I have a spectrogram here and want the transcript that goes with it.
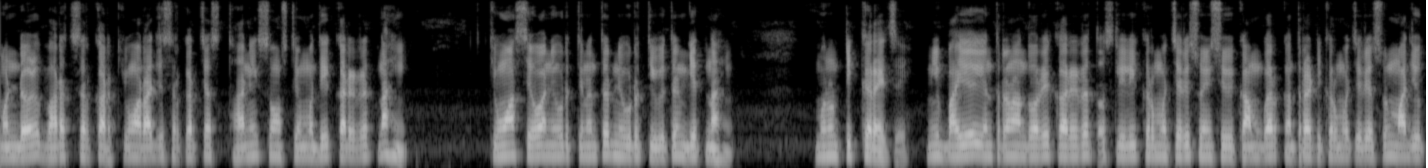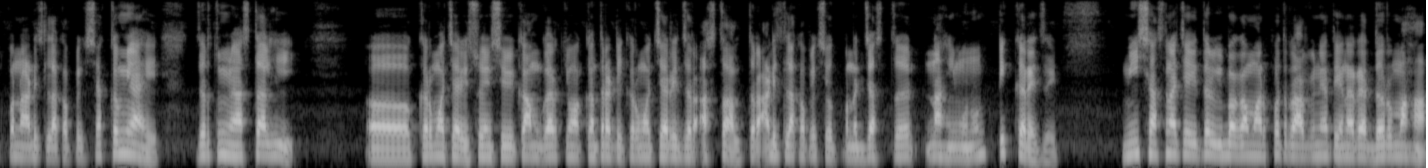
मंडळ भारत सरकार किंवा राज्य सरकारच्या स्थानिक संस्थेमध्ये कार्यरत नाही किंवा सेवानिवृत्तीनंतर निवृत्ती वेतन घेत नाही. म्हणून टिक करायचं आहे मी बाह्य यंत्रणांद्वारे कार्यरत असलेली कर्मचारी स्वयंसेवी कामगार कंत्राटी कर्मचारी असून माझे उत्पन्न अडीच लाखापेक्षा कमी आहे. जर तुम्ही असताल ही कर्मचारी स्वयंसेवी कामगार किंवा कंत्राटी कर्मचारी जर असताल तर अडीच लाखापेक्षा उत्पन्न जास्त नाही म्हणून टिक करायचं आहे मी शासनाच्या इतर विभागामार्फत राबविण्यात येणाऱ्या दरमहा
